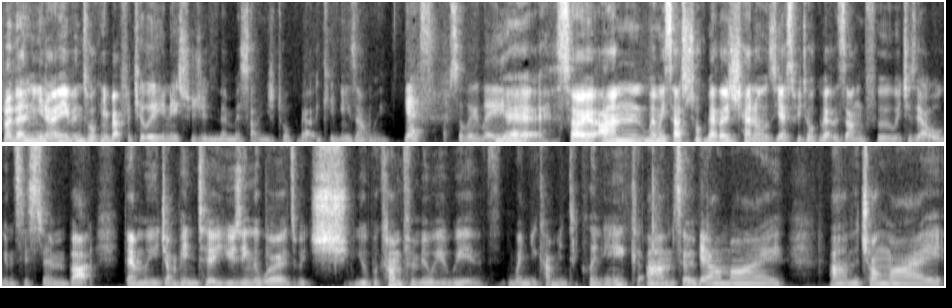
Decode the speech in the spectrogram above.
But then you know, even talking about fertility and estrogen, then we're starting to talk about the kidneys, aren't we? yes, absolutely. Yeah. So um, when we start to talk about those channels, yes, we talk about the zang fu, which is our organ system, but then we jump into using the words which you'll become familiar with when you come into clinic. Um, so Yeah. Bao Mai, um, the Chong Mai,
